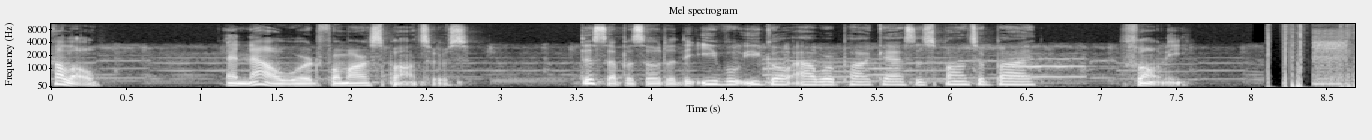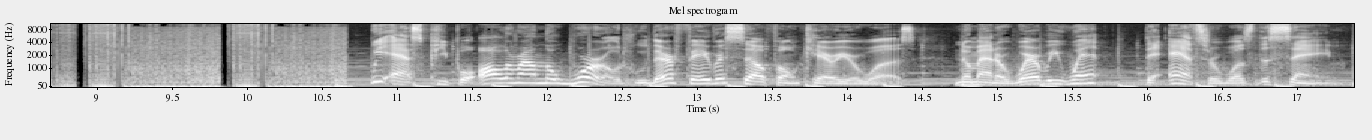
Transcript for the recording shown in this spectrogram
Hello. And now a word from our sponsors. This episode of the Evil Ego Hour podcast is sponsored by Phony. We asked people all around the world who their favorite cell phone carrier was. No matter where we went, the answer was the same.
